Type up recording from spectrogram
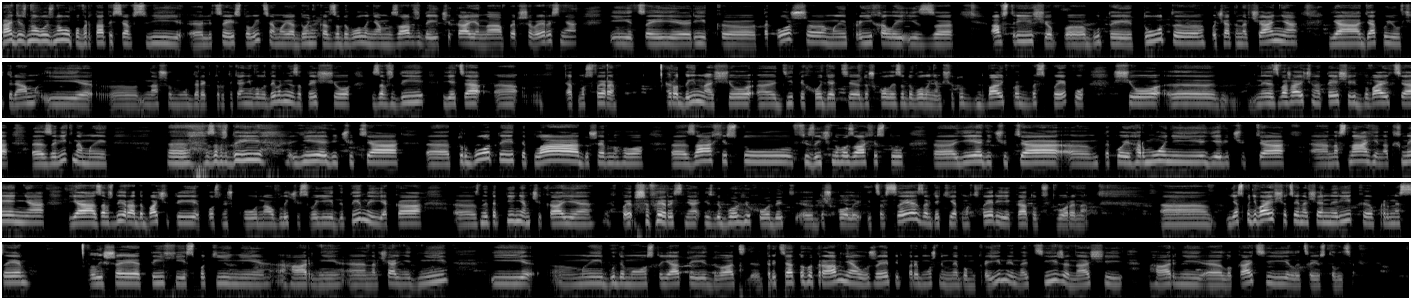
Раді знову і знову повертатися в свій е, ліцей столиця. Моя донька з задоволенням завжди чекає на 1 вересня. І цей рік е, також е, ми приїхали із Австрії, щоб бути тут, почати навчання. Я дякую вчителям і нашому директору Тетяні Володимирівні за те, що завжди є ця атмосфера родинна, що е, діти ходять е, до школи з задоволенням, що тут дбають про безпеку, що е, незважаючи на те, що відбуваються за вікнами, завжди є відчуття турботи, тепла, душевного е, захисту, фізичного захисту, е, є відчуття е, такої гармонії, є відчуття е, наснаги, натхнення. Я завжди рада бачити посмішку на обличчі своєї дитини, яка е, з нетерпінням чекає 1 вересня і з любов'ю ходить е, до школи. І це все завдяки атмосфері, яка тут створена. Я сподіваюся, що цей навчальний рік е, принесе лише тихі, спокійні, гарні е, навчальні дні. І е, ми будемо стояти 20, 30 травня уже під переможним небом України на цій же нашій гарній локації лицею столиця.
